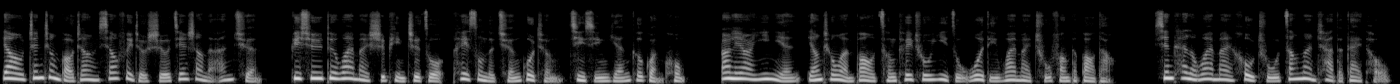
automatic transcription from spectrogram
要真正保障消费者舌尖上的安全，必须对外卖食品制作、配送的全过程进行严格管控。二零二一年，羊城晚报曾推出一组卧底外卖厨房的报道，掀开了外卖后厨脏乱差的盖头。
